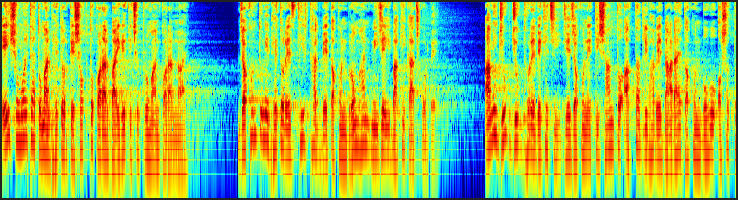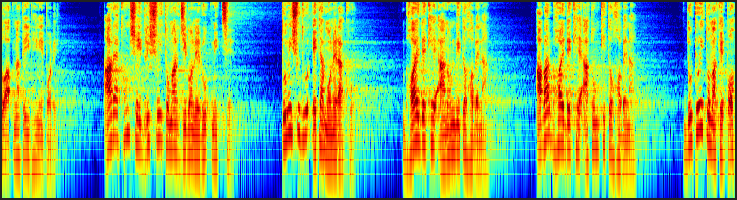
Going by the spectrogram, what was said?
এই সময়টা তোমার ভেতরকে শক্ত করার বাইরে কিছু প্রমাণ করার নয়। যখন তুমি ভেতরে স্থির থাকবে, তখন ব্রহ্মাণ্ড নিজেই বাকি কাজ করবে। আমি যুগ যুগ ধরে দেখেছি যে যখন একটি শান্ত আত্মা দৃঢ়ভাবে দাঁড়ায়, তখন বহু অসত্য আপনাতেই ভেঙে পড়ে। আর এখন সেই দৃশ্যই তোমার জীবনে রূপ নিচ্ছে। তুমি শুধু এটা মনে রাখো। ভয় দেখে আনন্দিত হবে না। আবার ভয় দেখে আতঙ্কিত হবে না। দুটোই তোমাকে পথ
